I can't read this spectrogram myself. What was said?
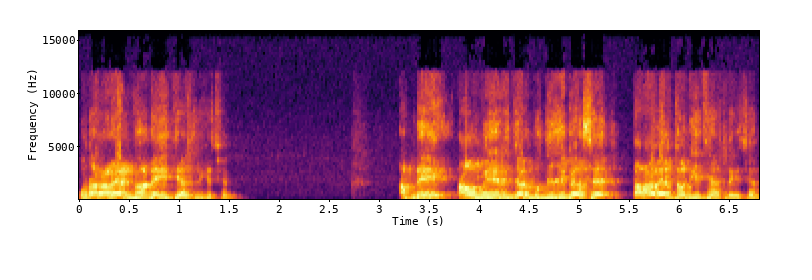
ওনারাও এক ধরনের ইতিহাস লিখেছেন। আপনি আওয়ামী যারা বুদ্ধিজীবী আছে, তারাও এক ধরনের ইতিহাস লিখেছেন।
